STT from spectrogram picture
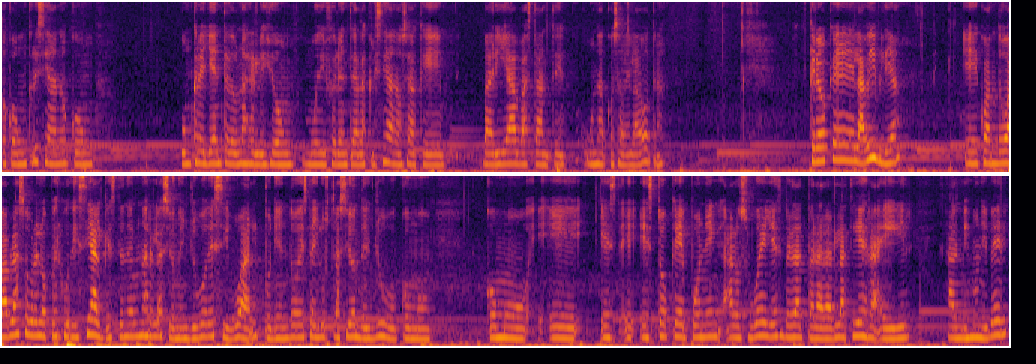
o con un cristiano con un creyente de una religión muy diferente a la cristiana, o sea que varía bastante una cosa de la otra. Creo que la Biblia, eh, cuando habla sobre lo perjudicial que es tener una relación en yugo desigual, poniendo esta ilustración del yugo como, como eh, este, esto que ponen a los bueyes, ¿verdad?, para dar la tierra e ir al mismo nivel,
